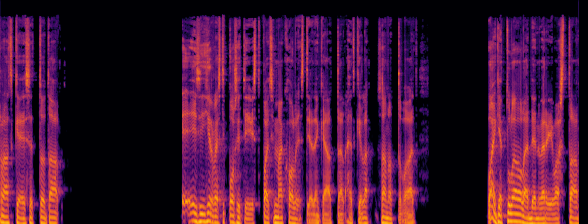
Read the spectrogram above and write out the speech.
ratkeisi että tota, ei siinä hirveästi positiivista, paitsi Mac Hollins tietenkään ole tällä hetkellä sanottavaa. Että vaikeat tulee olemaan Denveriä vastaan.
